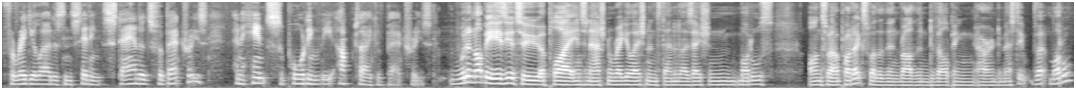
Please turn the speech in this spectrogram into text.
for regulators in setting standards for batteries and hence supporting the uptake of batteries. Would it not be easier to apply international regulation and standardization models onto our products rather than rather than developing our own domestic model?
